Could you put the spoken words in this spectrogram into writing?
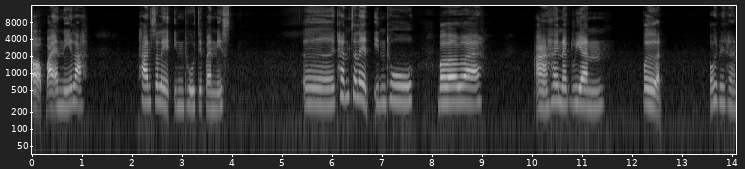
ต่อไปอันนี้ล่ะ translate into Japanese เอ่อ translate into บลาบลาบลาอ่า ให้นักเรียนเปิด โอ้ย ไม่ทัน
